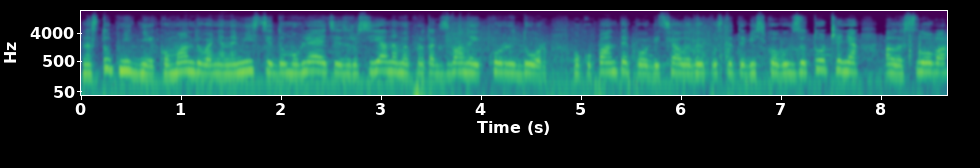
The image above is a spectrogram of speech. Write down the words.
Наступні дні командування на місці домовляється з росіянами про так званий коридор. Окупанти пообіцяли випустити військових з оточення, але слова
